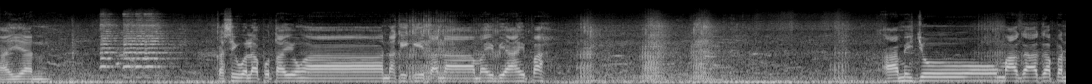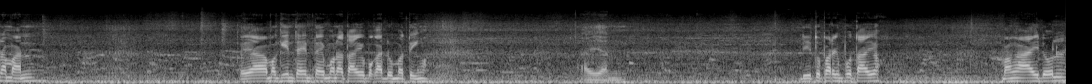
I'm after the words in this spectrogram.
Ayan. Kasi wala po tayong uh, nakikita na may biyahe pa. Uh, medyo maaga-aga pa naman. Kaya maghintay-hintay muna tayo baka dumating. Ayan. Dito pa rin po tayo mga idol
